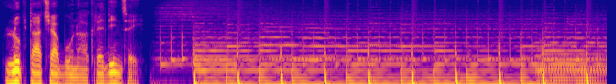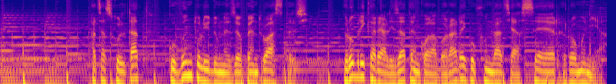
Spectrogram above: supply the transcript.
lupta cea bună a credinței. Ați ascultat Cuvântul lui Dumnezeu pentru astăzi, rubrica realizată în colaborare cu Fundația SER România.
